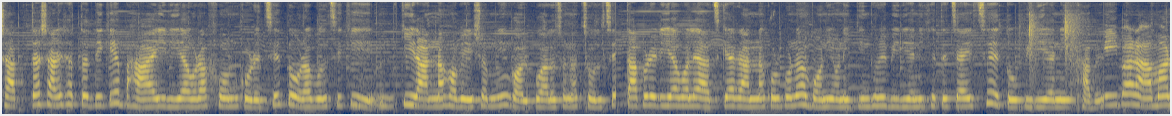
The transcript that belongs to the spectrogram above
সাতটা, সাড়ে সাতটার দিকে ভাই রিয়া ওরা ফোন করেছে। তো ওরা বলছে কি কি রান্না হবে এসব নিয়ে? গল্প আলোচনা চলছে। তারপরে রিয়া বলে, আজকে আর রান্না করব না। বনি অনেকদিন ধরে বিরিয়ানি খেতে চাইছে, তো বিরিয়ানি খাবে। এইবার আমার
